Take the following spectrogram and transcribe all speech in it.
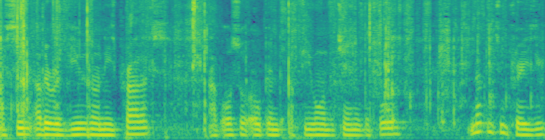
I've seen other reviews on these products. I've also opened a few on the channel before. Nothing too crazy.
